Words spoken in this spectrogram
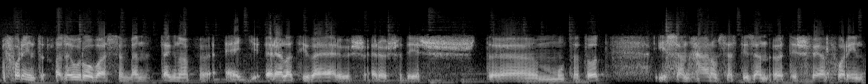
A forint az euróval szemben tegnap egy relatíve erős erősödést mutatott, hiszen 315,5 forint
